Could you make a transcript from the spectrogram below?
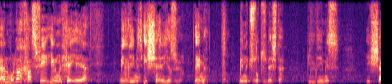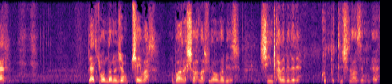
El Mulahhas fi ilmil heyyeye bildiğimiz iş şehri yazıyor. Değil mi? 1335'te bildiğimiz iş şehir Belki ondan önce şey var. Mübarek şahlar falan olabilir. Şiin talebeleri. Kutbuddin Şirazi'nin. Evet.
